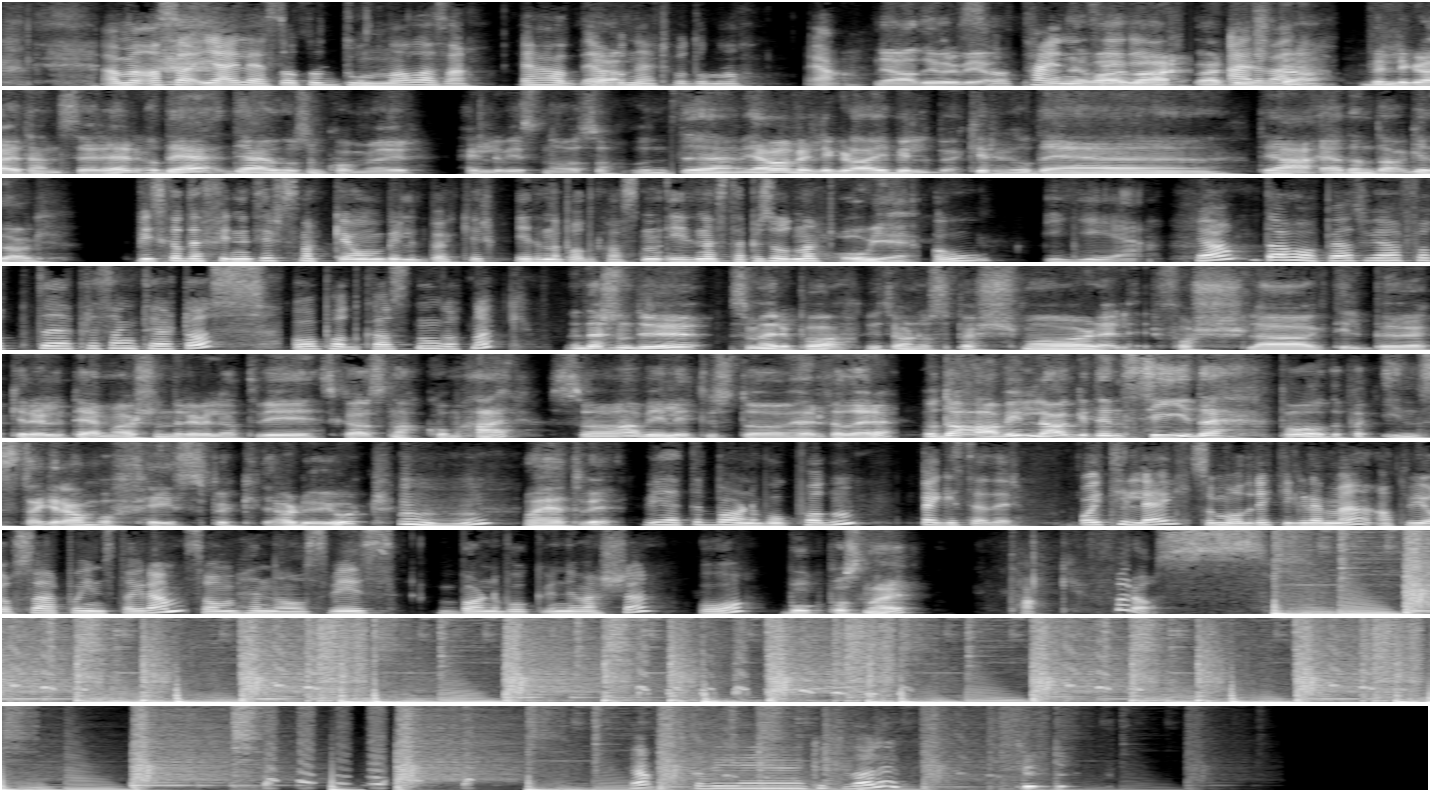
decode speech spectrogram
Ja, men altså, jeg leste også Donald, altså. Jeg, had, jeg Ja. abonnerte på Donald. Ja. Ja, det gjorde vi Ja. Så. Det var hver, hver er tirsdag. Veldig glad i tegneserier. Og det, det er jo noe som kommer heldigvis nå også. Det, jeg var veldig glad i bildebøker, og det, det er jeg den dag i dag. Vi skal definitivt snakke om billedbøker i denne podkasten i de neste episodene. Oh yeah. Oh yeah. Ja, da håper jeg at vi har fått eh, presentert oss og podkasten godt nok. Men dersom du som hører på, hvis du har noen spørsmål eller forslag til bøker eller temaer som dere vil at vi skal snakke om her, så har vi litt lyst til å høre fra dere. Og da har vi lagd en side både på Instagram og Facebook. Det har du gjort. Mhm. Hva heter vi? Vi heter Barnebokpodden begge steder. Og i tillegg så må dere ikke glemme at vi også er på Instagram som henholdsvis Barnebokuniverset og Bok på. Takk for oss. Ja, skal vi kutte da, eller? Kutt, du.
